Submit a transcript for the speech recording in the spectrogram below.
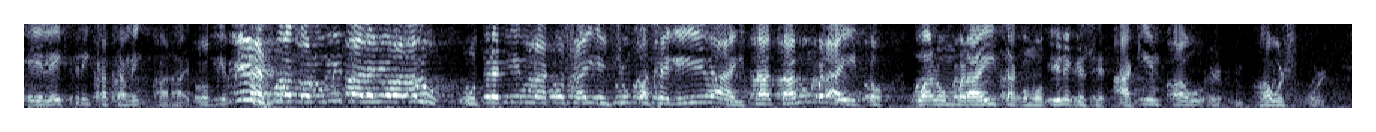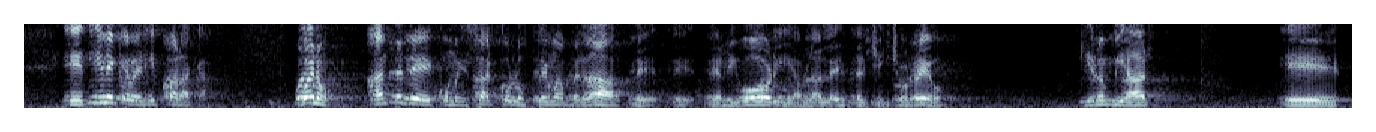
eléctricas también para tiempos. Mire, cuando Lumita le lleva la luz, usted tiene una cosa ahí, enchufa seguida y está, está alumbradito o alumbradita como tiene que ser. Aquí en Power, Sport. Eh, tiene que venir para acá. Bueno, antes de comenzar con los temas, ¿verdad?, de rigor y hablarles del chinchorreo, quiero enviar eh,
